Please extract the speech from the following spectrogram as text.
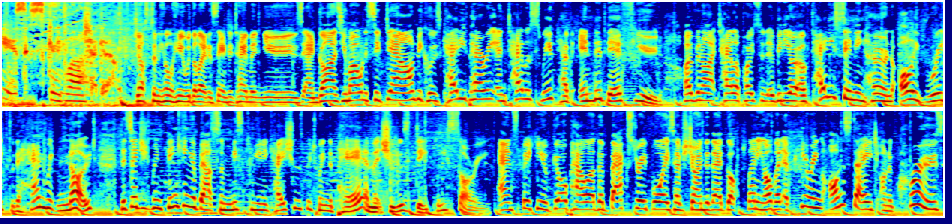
is Scoopla. Check it out. Justin Hill here with the latest entertainment news. And guys, you might want to sit down because Katy Perry and Taylor Swift have ended their feud. Overnight, Taylor posted a video of Katy sending her an olive wreath with a handwritten note that said she'd been thinking about some miscommunications between the pair and that she was deeply sorry. And speaking of girl power, the Backstreet Boys have shown that they've got plenty of it, appearing on stage on a cruise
